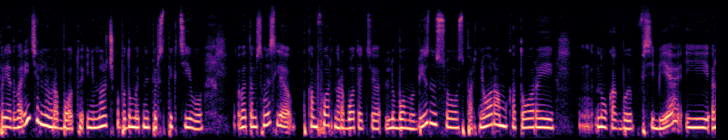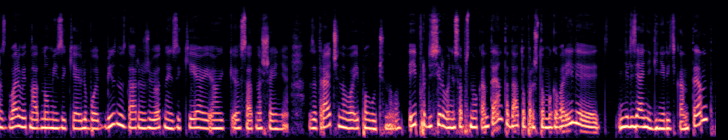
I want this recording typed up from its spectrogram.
предварительную работу и немножечко подумать на перспективу. В этом смысле комфортно работать любому бизнесу с партнером, который, ну, как бы в себе и разговаривает на одном языке. Любой бизнес, да, живет на языке э, соотношения затраченного и полученного. И продюсирование собственного контента, да, то, про что мы говорили, нельзя не генерить контент,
